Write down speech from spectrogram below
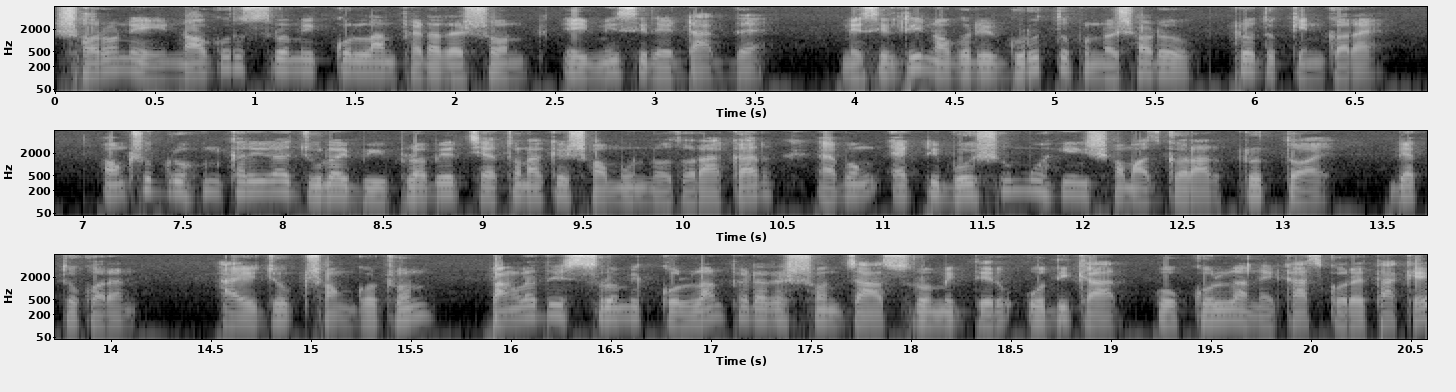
স্মরণে নগর শ্রমিক কল্যাণ ফেডারেশন এই মিছিলের ডাক দেয়। মিছিলটি নগরীর গুরুত্বপূর্ণ সড়ক প্রদক্ষিণ করায়। অংশগ্রহণকারীরা জুলাই বিপ্লবের চেতনাকে সমুন্নত রাখার এবং একটি বৈষম্যহীন সমাজ গড়ার প্রত্যয় ব্যক্ত করেন। আয়োজক সংগঠন বাংলাদেশ শ্রমিক কল্যাণ ফেডারেশন, যা শ্রমিকদের অধিকার ও কল্যাণে কাজ করে থাকে,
